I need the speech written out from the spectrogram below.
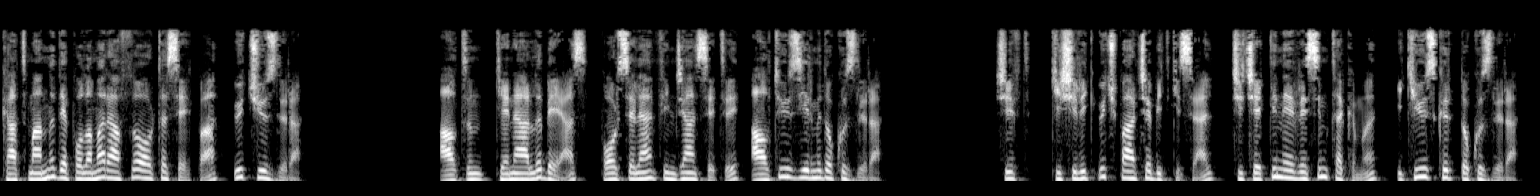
Katmanlı depolama raflı orta sehpa, 300 lira. Altın, kenarlı beyaz, porselen fincan seti, 629 lira. Çift, kişilik 3 parça bitkisel, çiçekli nevresim takımı, 249 lira.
